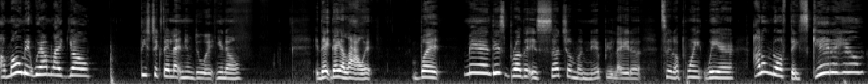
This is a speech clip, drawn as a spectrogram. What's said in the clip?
a, moment where I'm like, yo, these chicks they letting him do it, you know. They they allow it. But man, this brother is such a manipulator to the point where I don't know if they scared of him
